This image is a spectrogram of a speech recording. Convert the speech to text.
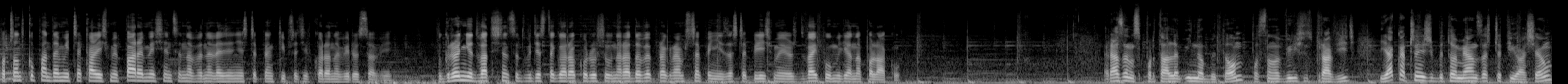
początku pandemii czekaliśmy parę miesięcy na wynalezienie szczepionki przeciw koronawirusowi. W grudniu 2020 roku ruszył Narodowy Program Szczepień i zaszczepiliśmy już 2,5 miliona Polaków. Razem z portalem Innobytom postanowiliśmy sprawdzić, jaka część bytomian zaszczepiła się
